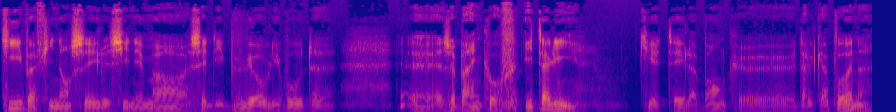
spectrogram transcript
qui va financer le cinéma à ses débuts à Hollywood euh, The Bank of Italy, qui était la banque d'Al Capone,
